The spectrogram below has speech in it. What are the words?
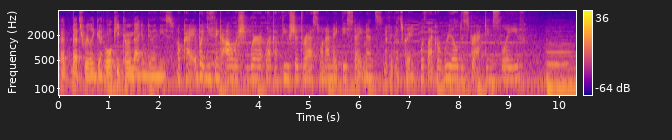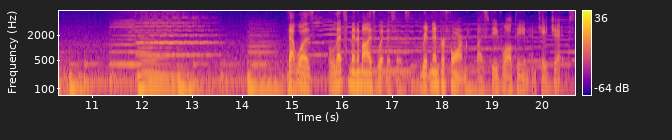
That, that's really good. We'll keep coming back and doing these. Okay, but you think I always should wear like a fuchsia dress when I make these statements? I think that's great. With like a real distracting sleeve? That was Let's Minimize Witnesses, written and performed by Steve Waltien and Kate James.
